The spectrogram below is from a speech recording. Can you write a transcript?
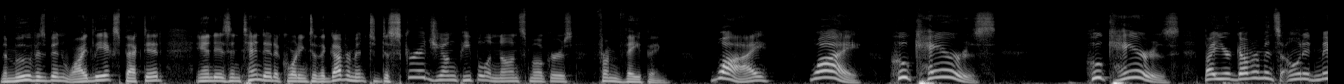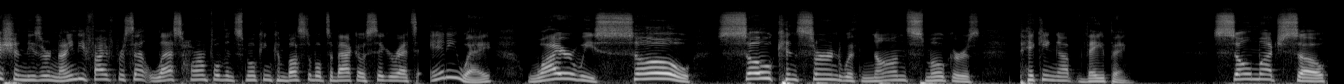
The move has been widely expected and is intended, according to the government, to discourage young people and non smokers from vaping. Why? Why? Who cares? Who cares? By your government's own admission, these are 95% less harmful than smoking combustible tobacco cigarettes anyway. Why are we so, so concerned with non smokers picking up vaping? So much so,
